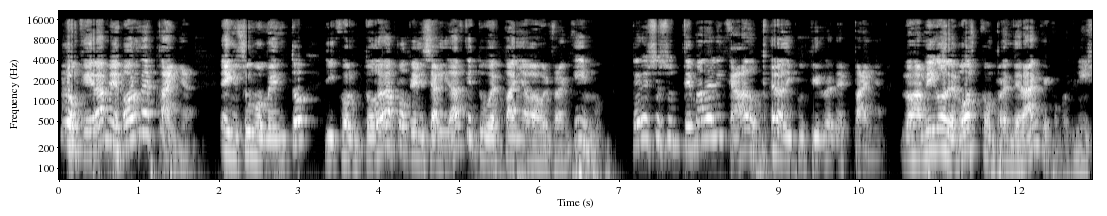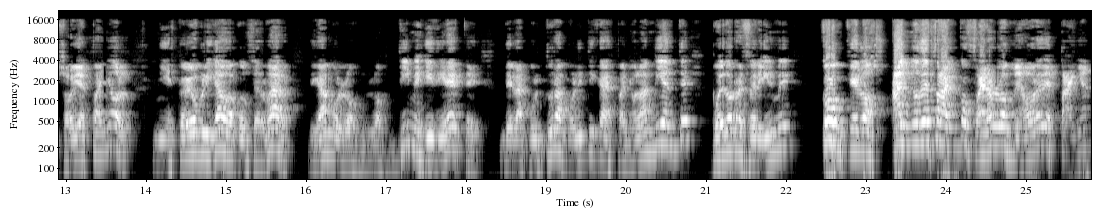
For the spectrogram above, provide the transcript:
lo que era mejor de España en su momento y con toda la potencialidad que tuvo España bajo el franquismo. Pero eso es un tema delicado para discutirlo en España. Los amigos de vos comprenderán que como ni soy español, ni estoy obligado a conservar, digamos, los, los dimes y diretes de la cultura política española ambiente, puedo referirme con que los años de Franco fueron los mejores de España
